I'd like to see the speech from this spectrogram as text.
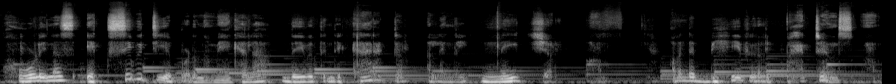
ഹോളിനെസ് എക്സിബിറ്റ് ചെയ്യപ്പെടുന്ന മേഖല ദൈവത്തിന്റെ ക്യാരക്ടർ അല്ലെങ്കിൽ നേച്ചർ ആണ്. അവന്റെ ബിഹേവിയറൽ പാറ്റേൺസ് ആണ്.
